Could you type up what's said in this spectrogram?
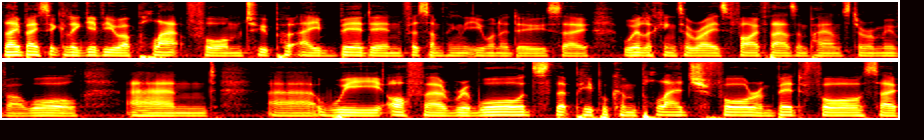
they basically give you a platform to put a bid in for something that you want to do. So we're looking to raise five thousand pounds to remove our wall, and uh, we offer rewards that people can pledge for and bid for. So,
